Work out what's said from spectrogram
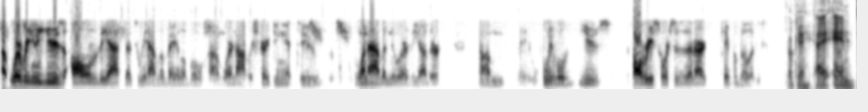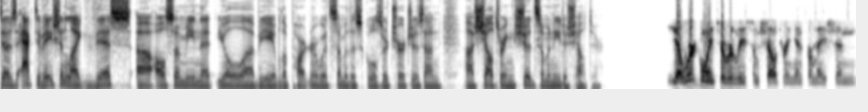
Uh, we're going to use all of the assets we have available. Um, we're not restricting it to one avenue or the other. Um, we will use all resources at our capabilities. Okay. And does activation like this uh, also mean that you'll uh, be able to partner with some of the schools or churches on uh, sheltering should someone need a shelter? Yeah, we're going to release some sheltering information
